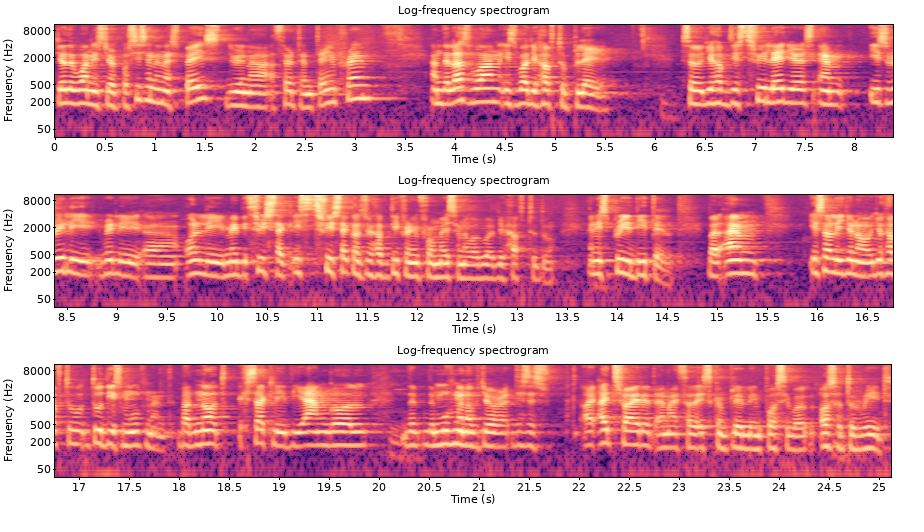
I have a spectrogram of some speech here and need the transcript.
The other one is your position in a space during a certain time frame. And the last one is what you have to play. So you have these three layers, and it's really, really uh, only maybe three sec. It's three seconds. You have different information about what you have to do, and it's pretty detailed. But I'm, it's only you know you have to do this movement, but not exactly the angle, the, the movement of your. This is. I, I tried it, and I thought it's completely impossible. Also to read,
